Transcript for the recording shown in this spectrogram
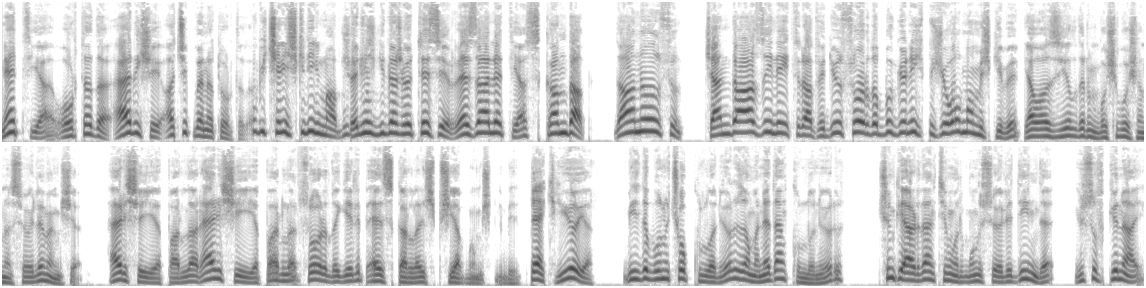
net ya ortada. Her şey açık ve net ortada. Bu bir çelişki değil mi abi? Çelişkiden ötesi rezalet ya skandal. Daha ne olsun? Kendi ağzıyla itiraf ediyor. Sonra da bugün hiçbir şey olmamış gibi. Ya Aziz Yıldırım boşu boşuna söylememiş ya. Her şeyi yaparlar, her şeyi yaparlar. Sonra da gelip el sıkarlar hiçbir şey yapmamış gibi. Peki diyor ya. Biz de bunu çok kullanıyoruz ama neden kullanıyoruz? Çünkü Erden Timur bunu söylediğinde Yusuf Günay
